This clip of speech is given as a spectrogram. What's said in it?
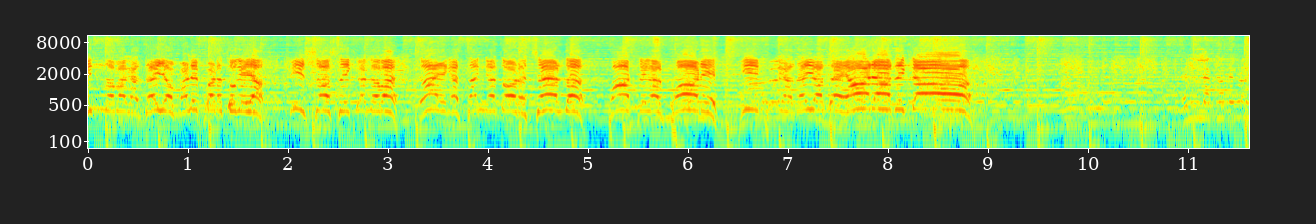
ഇന്ന് പകൽ ദൈവം വെളിപ്പെടുത്തുകയാ. വിശ്വസിക്കുന്നവർ ഗായക സംഘത്തോട് ചേർന്ന് പാട്ടുകൾ പാടി ഈ ദൈവത്തെ ആരാധിക്കാം. എല്ലാ കഥകളും ശക്തിയോടെ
